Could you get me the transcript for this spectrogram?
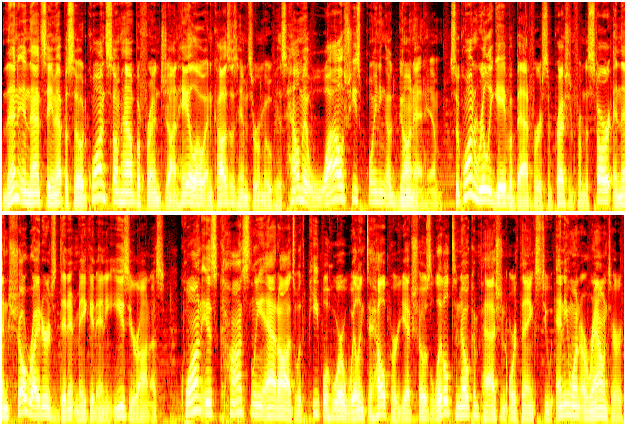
Then in that same episode, Kwan somehow befriends John Halo and causes him to remove his helmet while she's pointing a gun at him. So Kwan really gave a bad first impression from the start and then show writers didn't make it any easier on us. Kwan is constantly at odds with people who are willing to help her, yet shows little to no compassion or thanks to anyone around her.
